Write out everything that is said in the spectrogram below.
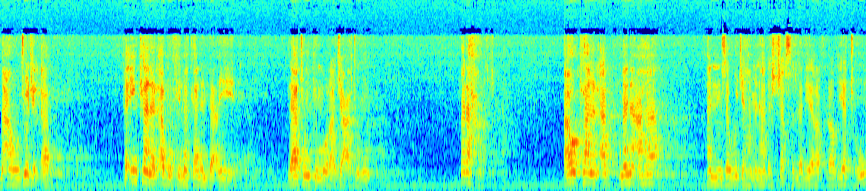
مع وجود الأب فإن كان الأب في مكان بعيد لا تمكن مراجعته. فلا حرج. أو كان الأب منعها أن يزوجها من هذا الشخص الذي رضيته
